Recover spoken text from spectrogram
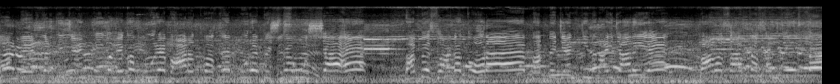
अंबेडकर की जयंती को लेकर पूरे भारतवर्ष में पूरे विश्व में उत्साह है। भव्य स्वागत हो रहा है। भव्य जयंती मनाई जा रही है। बाबा साहब का संदेश था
